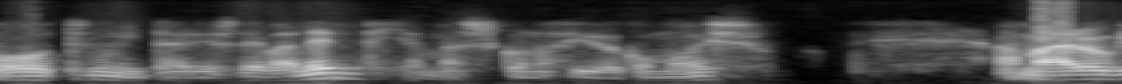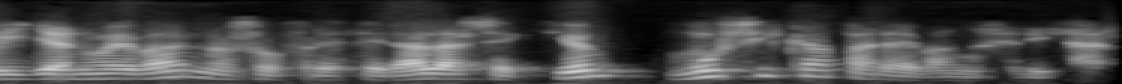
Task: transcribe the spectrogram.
o Trinitarias de Valencia, más conocido como eso. Amaro Villanueva nos ofrecerá la sección Música para Evangelizar.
